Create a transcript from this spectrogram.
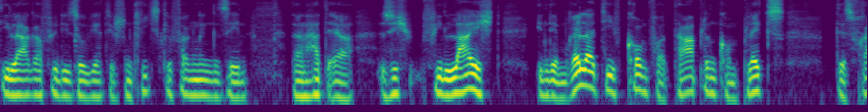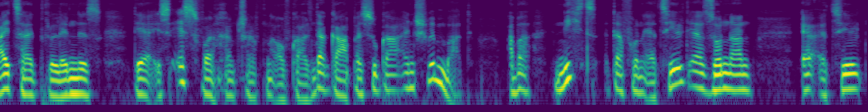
die Lager für die sowjetischen Kriegsgefangenen gesehen, dann hat er sich vielleicht in dem relativ komfortablen Komplex des Freizeitgeländes der SS-Mannschaften aufgehalten. Da gab es sogar ein Schwimmbad. Aber nichts davon erzählt er, sondern er erzählt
